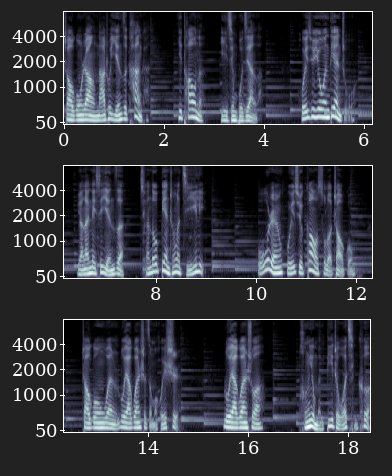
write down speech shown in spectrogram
赵公让拿出银子看看，一掏呢，已经不见了。回去又问店主，原来那些银子。全都变成了吉利。仆人回去告诉了赵公，赵公问陆牙关是怎么回事。陆牙关说：“朋友们逼着我请客，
